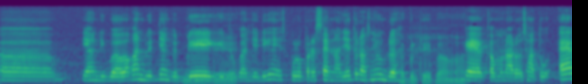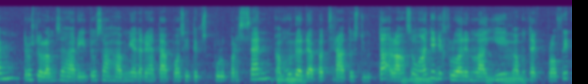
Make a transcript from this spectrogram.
eh, yang dibawa kan duitnya gede, Gede. gitu kan. Jadi kayak 10% aja itu rasanya udah gede banget. kayak kamu naruh 1 M terus dalam sehari itu sahamnya ternyata positif 10% kamu udah dapat 100 juta langsung aja dikeluarin lagi kamu take profit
